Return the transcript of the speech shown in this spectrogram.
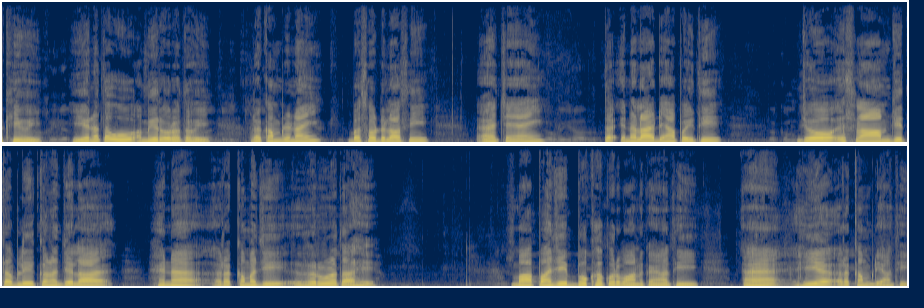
रखी हुई हीअ न त उहा अमीर औरत हुई रक़म ॾिनई ॿ सौ दिलासी ऐं चयाई त इन लाइ ॾियां पई थी जो इस्लाम जी तबलीग करण जे लाइ हिन रक़म जी ज़रूरत आहे मां पंहिंजी बुख कुर्बान कयां थी ऐं हीअ रक़म ॾियां थी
